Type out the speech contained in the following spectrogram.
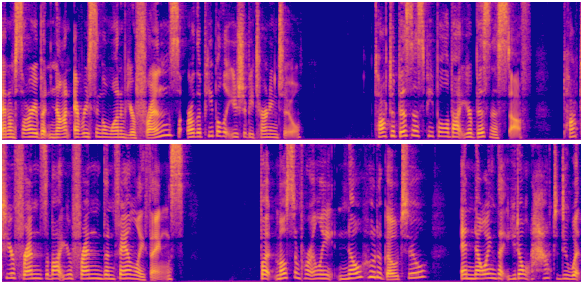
And I'm sorry, but not every single one of your friends are the people that you should be turning to. Talk to business people about your business stuff. Talk to your friends about your friend and family things. But most importantly, know who to go to and knowing that you don't have to do what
